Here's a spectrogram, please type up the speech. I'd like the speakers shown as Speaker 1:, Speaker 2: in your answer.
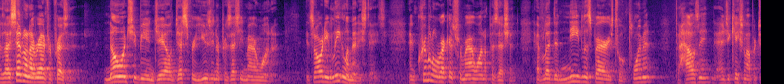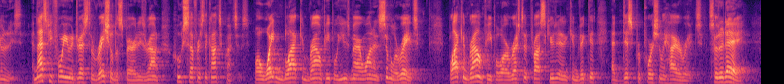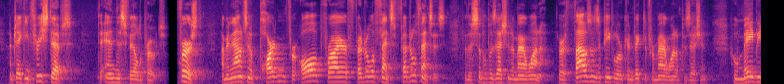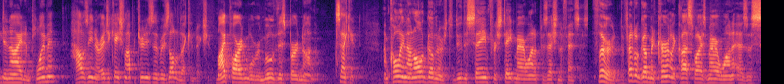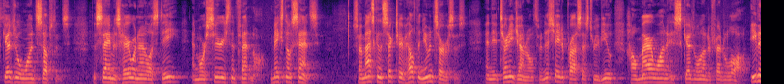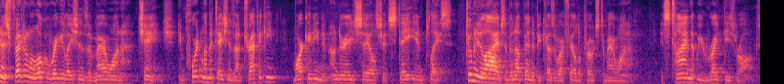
Speaker 1: As I said when I ran for president, no one should be in jail just for using or possessing marijuana. It's already legal in many states, and criminal records for marijuana possession have led to needless barriers to employment, to housing, to educational opportunities. And that's before you address the racial disparities around who suffers the consequences. While white and black and brown people use marijuana at similar rates, Black and brown people are arrested, prosecuted, and convicted at disproportionately higher rates. So today, I'm taking three steps to end this failed approach. First, I'm announcing a pardon for all prior federal offense, federal offenses for the simple possession of marijuana. There are thousands of people who are convicted for marijuana possession who may be denied employment, housing, or educational opportunities as a result of that conviction. My pardon will remove this burden on them. Second, I'm calling on all governors to do the same for state marijuana possession offenses. Third, the federal government currently classifies marijuana as a Schedule One substance, the same as heroin and LSD, and more serious than fentanyl. It makes no sense. So I'm asking the Secretary of Health and Human Services and the Attorney General to initiate a process to review how marijuana is scheduled under federal law. Even as federal and local regulations of marijuana change, important limitations on trafficking, marketing, and underage sales should stay in place. Too many lives have been upended because of our failed approach to marijuana. It's time that we right these wrongs.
